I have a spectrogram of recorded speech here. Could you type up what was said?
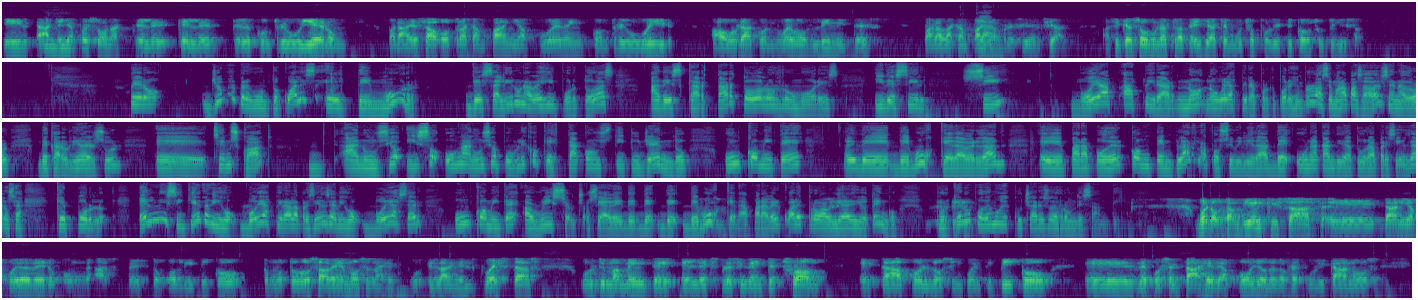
Y aquellas personas que le, que, le, que le contribuyeron para esa otra campaña pueden contribuir ahora con nuevos límites para la campaña presidencial. Así que eso es una estrategia que muchos políticos utilizan. Pero yo me pregunto, ¿cuál es el temor de salir una vez y por todas a descartar todos los rumores y decir, sí, voy a aspirar, no, no voy a aspirar, porque por ejemplo la semana pasada el senador de Carolina del Sur, eh, Tim Scott, anunció, hizo un anuncio público que está constituyendo un comité de, de búsqueda, ¿verdad? Eh, para poder contemplar la posibilidad de una candidatura presidencial. O sea, que por él ni siquiera dijo, voy a aspirar a la presidencia, dijo, voy a hacer un comité a research, o sea, de, de, de, búsqueda para ver cuáles probabilidades yo tengo. ¿Por qué no podemos escuchar eso de Ron DeSantis? Bueno, también quizás, eh, Dania, puede ver un aspecto político, como todos sabemos, en las, en las encuestas, últimamente el expresidente Trump está por los cincuenta y pico eh, de porcentaje de apoyo de los republicanos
